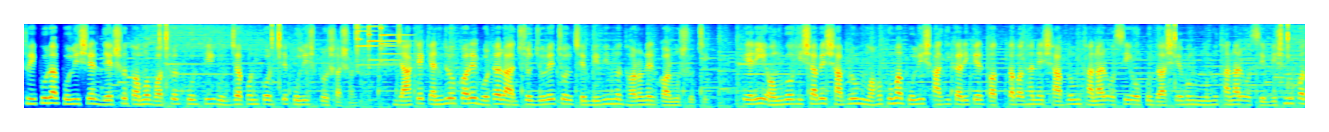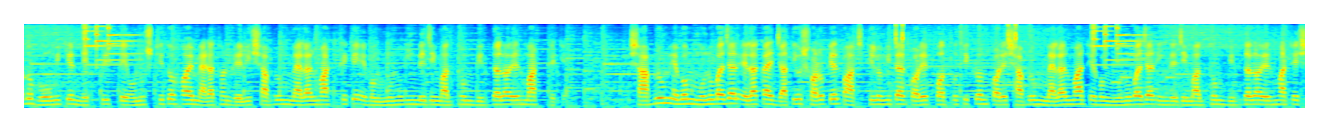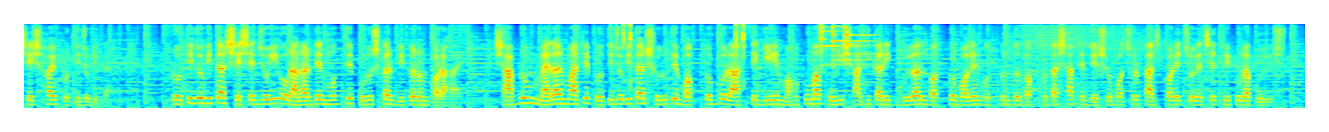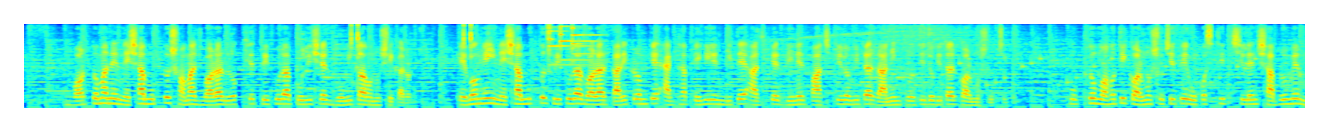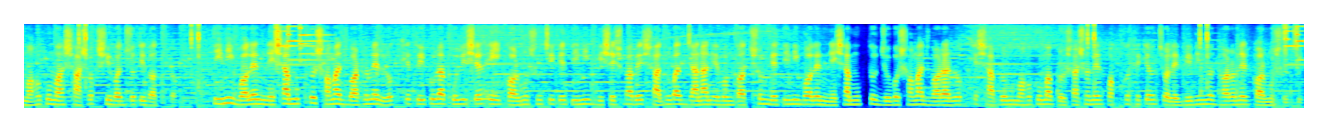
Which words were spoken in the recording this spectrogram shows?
ত্রিপুরা পুলিশের দেড়শোতম বছর পূর্তি উদযাপন করছে পুলিশ প্রশাসন, যাকে কেন্দ্র করে গোটা রাজ্য জুড়ে চলছে বিভিন্ন ধরনের কর্মসূচি। এরই অঙ্গ হিসাবে সাবরুম মহকুমা পুলিশ আধিকারিকের তত্ত্বাবধানে সাবরুম থানার ওসি অপু দাস এবং মনু থানার ওসি বিষ্ণুপদ ভৌমিকের নেতৃত্বে অনুষ্ঠিত হয় ম্যারাথন র্যালি সাবরুম মেলার মাঠ থেকে এবং মনু ইংরেজি মাধ্যম বিদ্যালয়ের মাঠ থেকে। সাবরুম এবং মনুবাজার এলাকায় জাতীয় সড়কের পাঁচ কিলোমিটার পরের পথ অতিক্রম করে সাবরুম মেলার মাঠ এবং মনুবাজার ইংরেজি মাধ্যম বিদ্যালয়ের মাঠে শেষ হয় প্রতিযোগিতা। প্রতিযোগিতার শেষে জয়ী ও রানারদের মধ্যে পুরস্কার বিতরণ করা হয়। সাবরুম মেলার মাঠে প্রতিযোগিতার শুরুতে বক্তব্য রাখতে গিয়ে মহকুমা পুলিশ আধিকারিক দুলাল দত্ত বলেন, অত্যন্ত দক্ষতার সাথে দেড়শো বছর কাজ করে চলেছে ত্রিপুরা পুলিশ। বর্তমানে নেশামুক্ত সমাজ গড়ার লক্ষ্যে ত্রিপুরা পুলিশের ভূমিকা অনুস্বীকারণ এবং এই নেশামুক্ত ত্রিপুরা গড়ার কার্যক্রমকে এক ধাপ এগিয়ে নিতে আজকের দিনের পাঁচ কিলোমিটার রানিং প্রতিযোগিতার কর্মসূচি। উক্ত মহতি কর্মসূচিতে উপস্থিত ছিলেন সাবরুমের মহকুমা শাসক শিবজ্যোতি দত্ত। তিনি বলেন, নেশামুক্ত সমাজ গঠনের লক্ষ্যে ত্রিপুরা পুলিশের এই কর্মসূচিকে তিনি বিশেষভাবে সাধুবাদ জানান এবং তৎসঙ্গে তিনি বলেন, নেশামুক্ত যুব সমাজ গড়ার লক্ষ্যে সাবরুম মহকুমা প্রশাসনের পক্ষ থেকেও চলে বিভিন্ন ধরনের কর্মসূচি।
